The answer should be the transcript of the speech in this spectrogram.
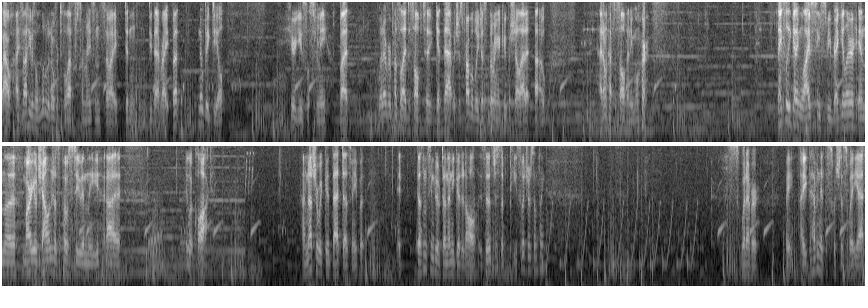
Wow, I thought he was a little bit over to the left for some reason, so I didn't do that right, but no big deal. You're useless for me, but whatever puzzle I had to solve to get that, which is probably just throwing a Koopa shell at it. Uh-oh. I don't have to solve anymore. Thankfully, getting lives seems to be regular in the Mario Challenge as opposed to in the, uh... Ooh, a clock. I'm not sure what good that does me, but doesn't seem to have done any good at all. Is it just a P-switch or something? It's whatever. Wait, I haven't hit the switch this way yet.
